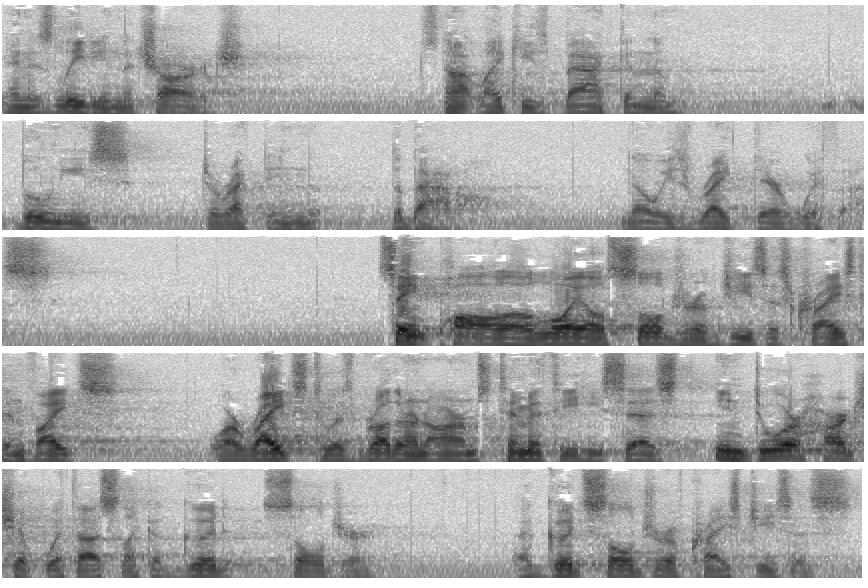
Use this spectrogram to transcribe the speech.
and is leading the charge. It's not like he's back in the boonies directing the battle. No, he's right there with us. St. Paul, a loyal soldier of Jesus Christ, invites or writes to his brother in arms, Timothy, he says, Endure hardship with us like a good soldier, a good soldier of Christ Jesus.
